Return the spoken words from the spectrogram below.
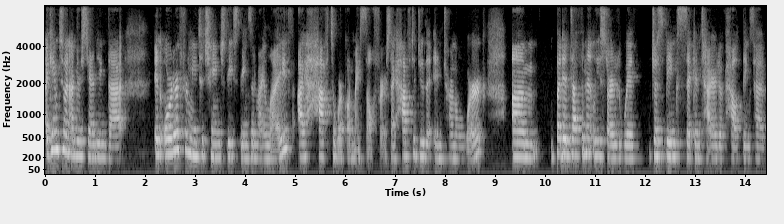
I came to an understanding that in order for me to change these things in my life, I have to work on myself first. I have to do the internal work. Um, but it definitely started with just being sick and tired of how things had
